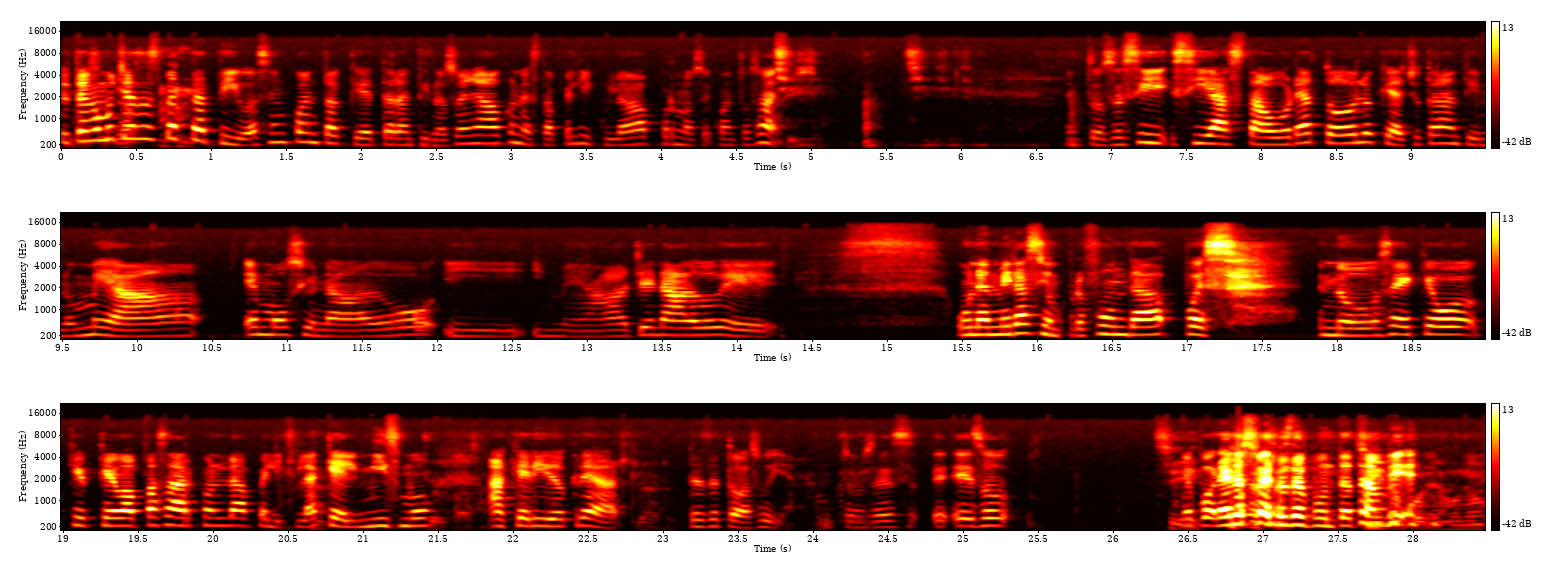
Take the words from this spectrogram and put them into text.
Yo tengo muchas expectativas en cuanto a que Tarantino ha soñado con esta película por no sé cuántos años. Sí, sí, sí, sí. Entonces, si, si hasta ahora todo lo que ha hecho Tarantino me ha emocionado y, y me ha llenado de una admiración profunda, pues no sé qué, qué, qué va a pasar con la película que él mismo ha querido crear Claro. desde toda su vida. Entonces, e- eso Sí. me pone los pelos de punta Sí, lo también. pone uno-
